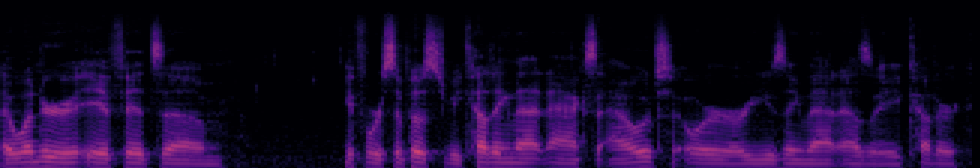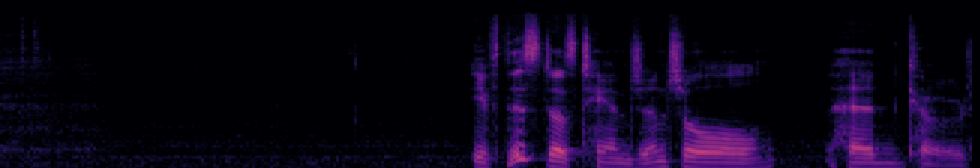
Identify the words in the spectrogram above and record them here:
I wonder if it's um, if we're supposed to be cutting that axe out or are using that as a cutter. If this does tangential head code,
